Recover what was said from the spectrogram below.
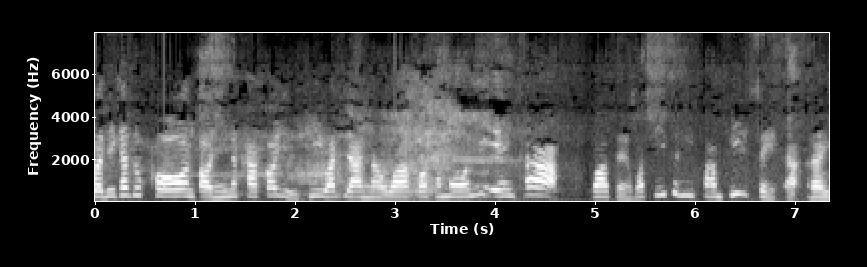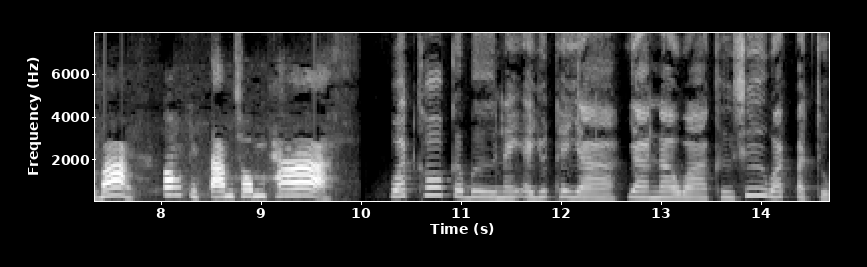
วัสดีค่ะทุกคน ตอนนี้นะคะก็อยู่ที่วัดยานนาวากทมนี่เองค่ะ ว่าแต่วัดนี้จะมีความพิเศษอะไรบ้าง ต้องติดตามชมค่ะ วัดข้อกระบือในอยุธยา ยานนาวาคือชื่อวัดปัจจุ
